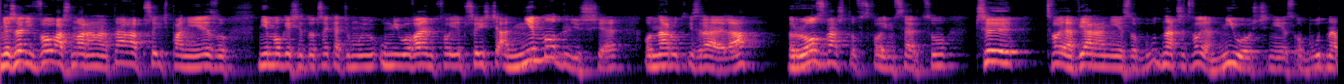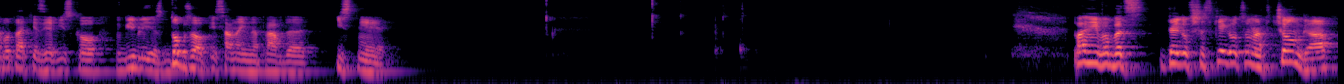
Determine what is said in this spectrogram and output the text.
Jeżeli wołasz Maranata, przyjdź Panie Jezu, nie mogę się doczekać, umiłowałem Twoje przyjście, a nie modlisz się o naród Izraela, rozważ to w swoim sercu, czy Twoja wiara nie jest obłudna, czy Twoja miłość nie jest obłudna, bo takie zjawisko w Biblii jest dobrze opisane i naprawdę istnieje. Panie, wobec tego wszystkiego, co nadciąga,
